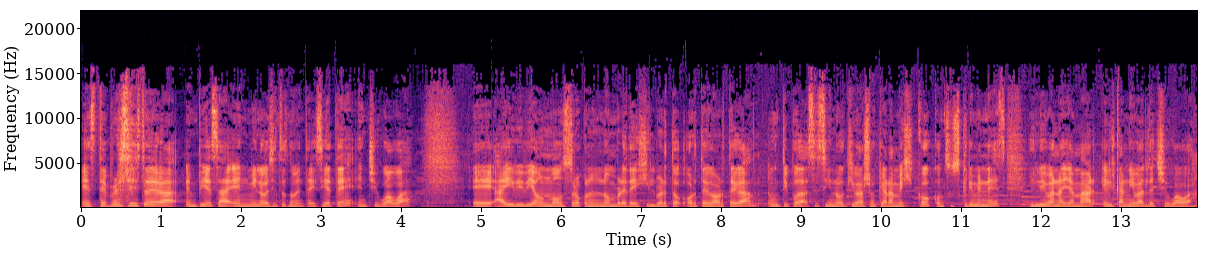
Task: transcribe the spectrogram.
Este, pero esta historia empieza en 1997 en Chihuahua. Eh, ahí vivía un monstruo con el nombre de Gilberto Ortega Ortega, un tipo de asesino que iba a choquear a México con sus crímenes y lo iban a llamar el caníbal de Chihuahua.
